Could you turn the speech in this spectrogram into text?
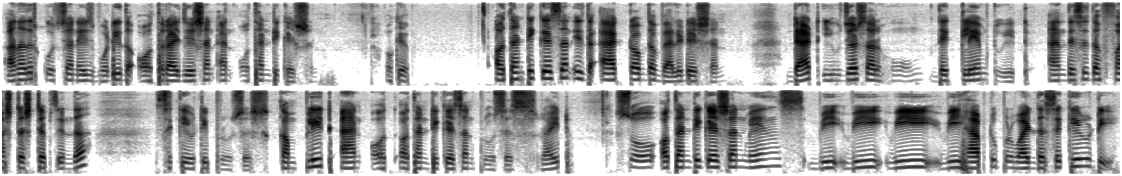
Another question is what is the authorization and authentication? Okay. Authentication is the act of the validation that users are whom they claim to it and this is the first steps in the security process. Complete an authentication process right so authentication means we we we we have to provide the security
